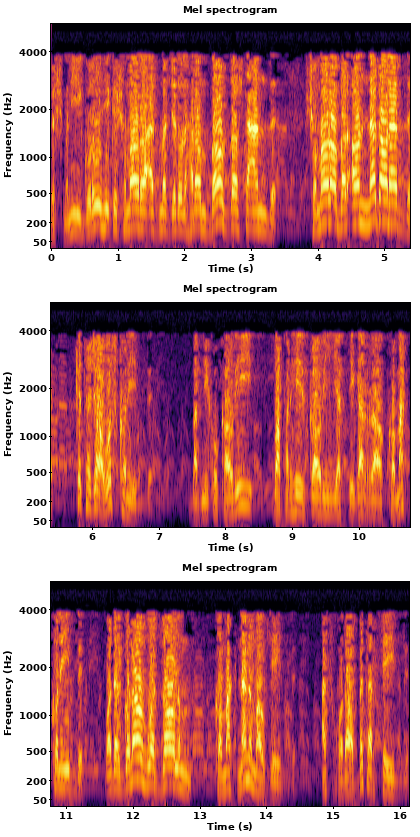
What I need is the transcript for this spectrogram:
دشمنی گروهی که شما را از مسجد الحرام باز داشتهاند شما را بر آن ندارد که تجاوز کنید. بر نیکوکاری و پرهیزگاری یکدیگر را کمک کنید و در گناه و ظلم کمک ننمایید. از خدا بترسید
